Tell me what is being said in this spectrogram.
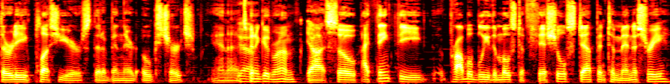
30 plus years that I've been there at Oaks Church. And uh, it's Yeah. been a good run. Yeah. So I think the probably the most official step into ministry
